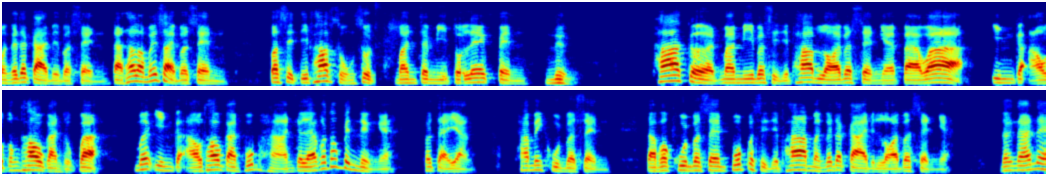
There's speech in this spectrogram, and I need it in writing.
มันก็จะกลายเป็นเปอร์เซ็นต์แต่ถ้าเราไม่ใส่เปอร์เซ็นต์ประสิทธิภาพสูงสุดมันจะมีตัวเลขเป็นหนึ่ง ถ้าเกิดมันมีประสิทธิภาพร้อยเปอร์เซ็นต์ไงแปลว่า in กับ out ต้องเท่ากันถูกป่ะเมื่อ in กับ out เท่ากันปุ๊บหารกันแล้วก็ต้องเป็นหนึ่งไงเข้าใจยังถ้าไม่คูณเปอร์เซ็นต์แต่พอคูณเปอร์เซ็นต์ปุ๊บประสิทธิภาพมันก็จะกลายเป็นร้อยเปอร์เซ็นต์ไงดังนั้นใน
